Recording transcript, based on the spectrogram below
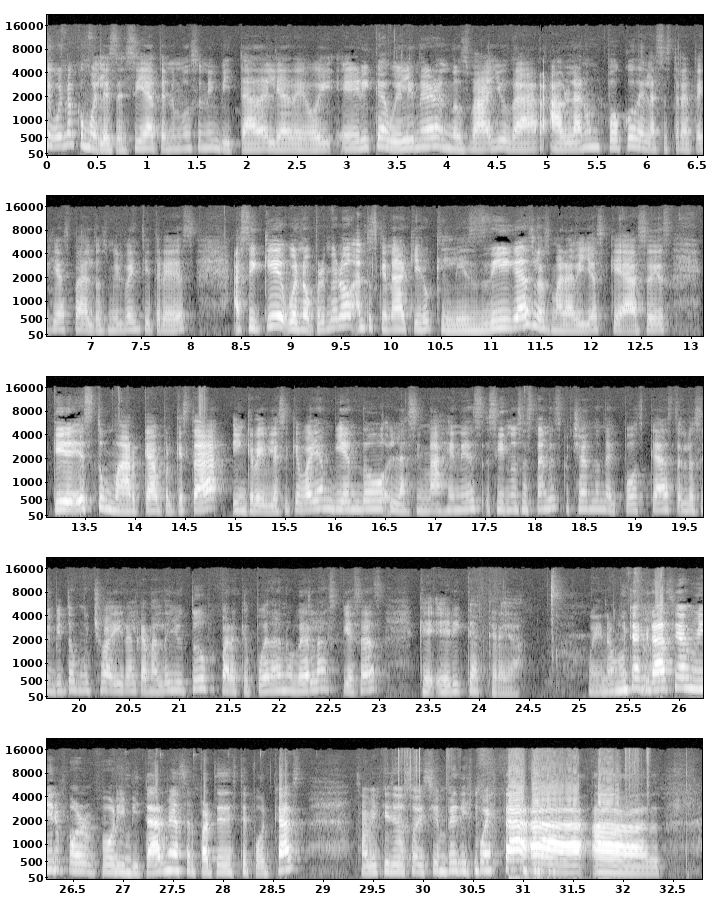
y bueno, como les decía, tenemos una invitada el día de hoy. Erika Williner nos va a ayudar a hablar un poco de las estrategias para el 2023. Así que, bueno, primero, antes que nada, quiero que les digas las maravillas que haces, qué es tu marca, porque está increíble. Así que vayan viendo las imágenes. Si nos están escuchando en el podcast, los invito mucho a ir al canal de YouTube para que puedan ver las piezas que Erika crea. Bueno, muchas gracias Mir por, por invitarme a ser parte de este podcast. Sabes que yo soy siempre dispuesta a,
